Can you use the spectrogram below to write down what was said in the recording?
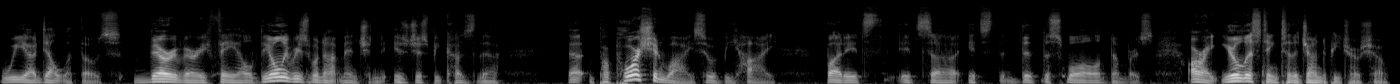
we uh, dealt with those. Very, very failed. The only reason we're not mentioned is just because the uh, proportion wise it would be high, but it's it's uh, it's the, the the small numbers. All right, you're listening to the John DePetro show.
